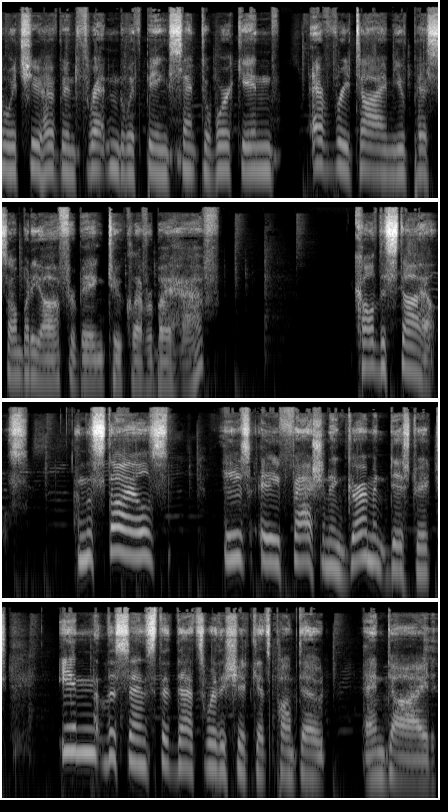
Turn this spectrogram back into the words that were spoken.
which you have been threatened with being sent to work in every time you piss somebody off for being too clever by half. Called the Styles. And the Styles is a fashion and garment district in the sense that that's where the shit gets pumped out and dyed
